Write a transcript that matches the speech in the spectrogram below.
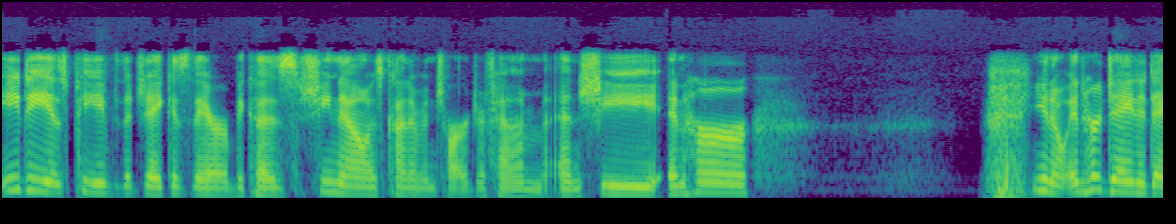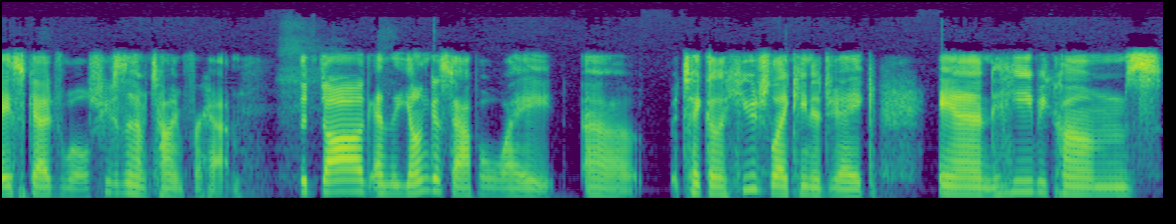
Ed is peeved that Jake is there because she now is kind of in charge of him and she in her you know, in her day-to-day schedule, she doesn't have time for him. The dog and the youngest Applewhite uh, take a huge liking to Jake and he becomes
